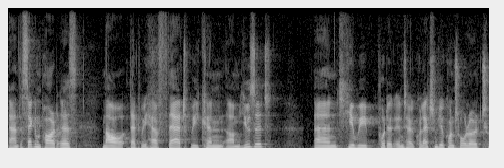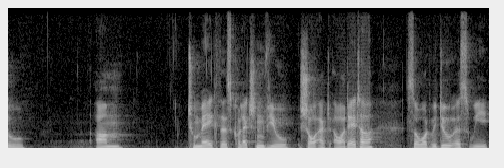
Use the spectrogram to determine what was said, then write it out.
And the second part is now that we have that, we can um, use it. And here we put it into a collection view controller to um, to make this collection view show our data. So what we do is we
